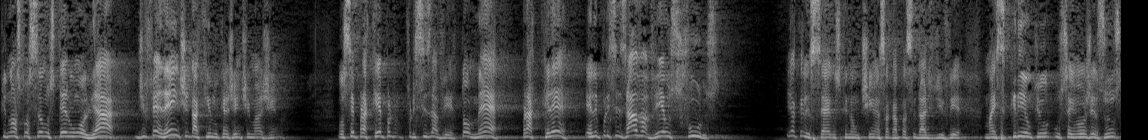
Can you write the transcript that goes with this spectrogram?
que nós possamos ter um olhar diferente daquilo que a gente imagina. Você para quê precisa ver? Tomé, para crer, ele precisava ver os furos. E aqueles cegos que não tinham essa capacidade de ver, mas criam que o, Senhor Jesus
